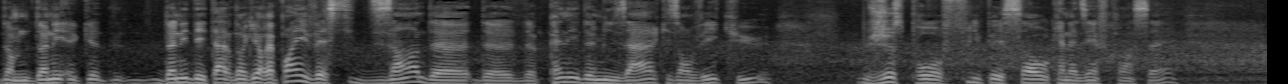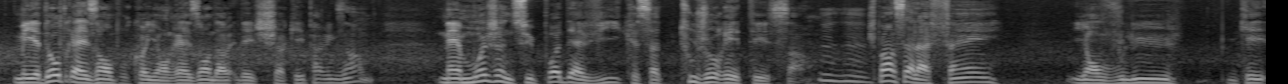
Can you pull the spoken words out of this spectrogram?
de me donner, que- donner des terres. Donc, ils n'auraient pas investi 10 ans de, de- de peine et de misère qu'ils ont vécu juste pour flipper ça aux Canadiens français. Mais il y a d'autres raisons pourquoi ils ont raison d'être choqués, par exemple. Mais moi, je ne suis pas d'avis que ça a toujours été ça. Je pense à la fin, ils ont voulu qui-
